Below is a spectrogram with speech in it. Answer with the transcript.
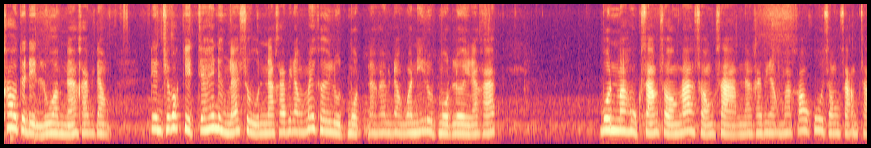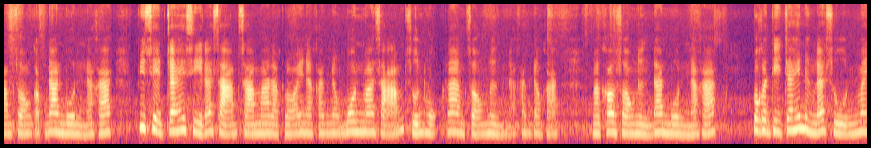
เข้าแต่เด่นรวมนะคะพี่น้อง เด่นเฉพาะกิจจะให้1และ0นย์นะคะ พี่น้องไม่เคยหลุดหมดนะคะพี่น้องวันนี้หลุดหมดเลยนะคะ บนมา6 3 2ล่าง2 3นะคะ พี่น้องมาเข้าคู่2 3 3 2กับด้านบนนะคะ พิเศษจะให้4และ3 3มสามมาหลักร้อยนะคะ พี่น้องบนมา3 0 6ล่าง2 1นะคะพี่น้องคะมาเข้า2 1ด้านบนนะคะ ปกติจะให้1และ0ไม่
